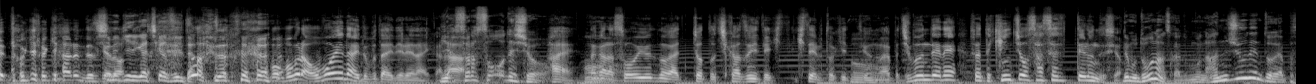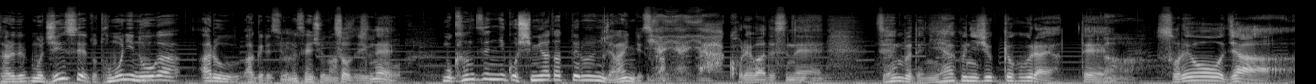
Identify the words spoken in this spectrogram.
時々あるんですけど。締め切りが近づいた。もう僕ら覚えないと舞台出れないから。いやそりゃそうでしょう。はい、だからうそういうのがちょっと近づいてききてる時っていうのはやっぱ自分でねそうやって緊張させてるんですよ。で。もどうなんですか？もう何十年とやっぱされてるもう人生とともに脳があるわけですよね、うん。先週の話で言うと。そうですね。もう完全にこう染み渡ってるんじゃないんですか？いやいやいやこれはですね全部で220曲ぐらいあってあそれをじゃあ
